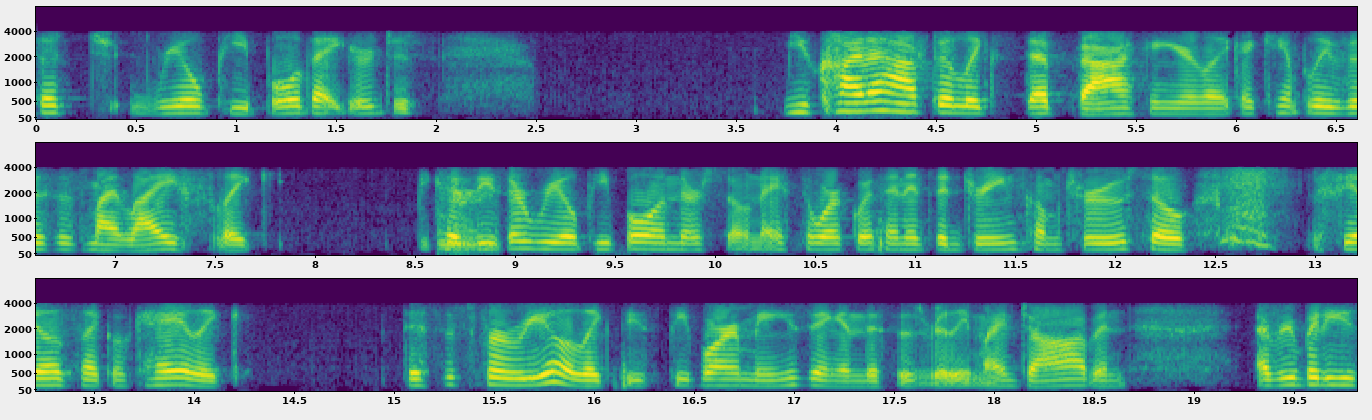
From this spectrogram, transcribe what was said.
such real people that you're just you kind of have to like step back and you're like I can't believe this is my life like because Right. these are real people and they're so nice to work with and it's a dream come true. So it feels like okay like this is for real. Like these people are amazing and this is really my job and everybody's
